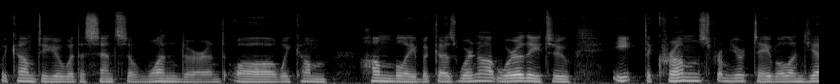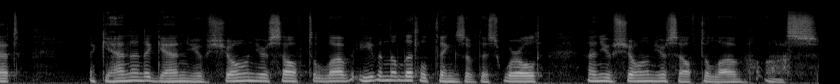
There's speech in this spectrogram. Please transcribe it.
We come to you with a sense of wonder and awe. We come humbly because we're not worthy to eat the crumbs from your table, and yet again and again you've shown yourself to love even the little things of this world, and you've shown yourself to love us.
